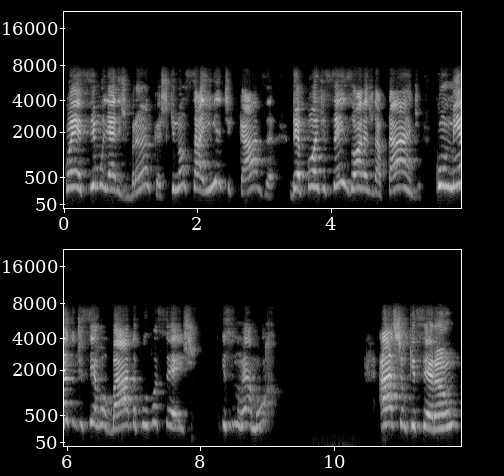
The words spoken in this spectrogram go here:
Conheci mulheres brancas que não saía de casa depois de seis horas da tarde com medo de ser roubada por vocês. Isso não é amor? Acham que serão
